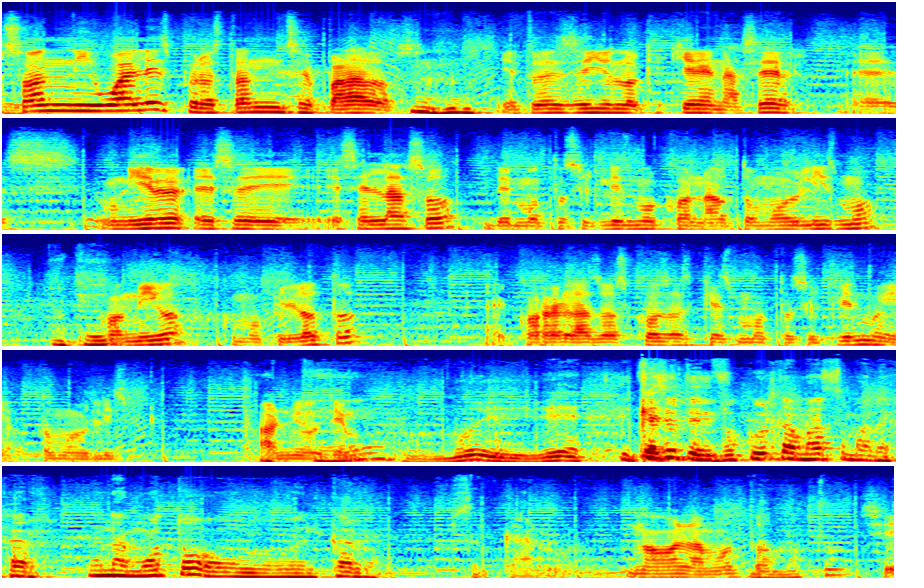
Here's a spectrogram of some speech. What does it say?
son, iguales, pero están separados. Y entonces ellos lo que quieren hacer es unir ese, ese lazo de motociclismo con automovilismo conmigo como piloto. Eh, correr las dos cosas que es motociclismo y automovilismo al mismo tiempo. Muy bien. ¿Y qué se te dificulta más manejar? ¿Una moto o el carro? Pues el carro. No, la moto. ¿La moto? sí.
